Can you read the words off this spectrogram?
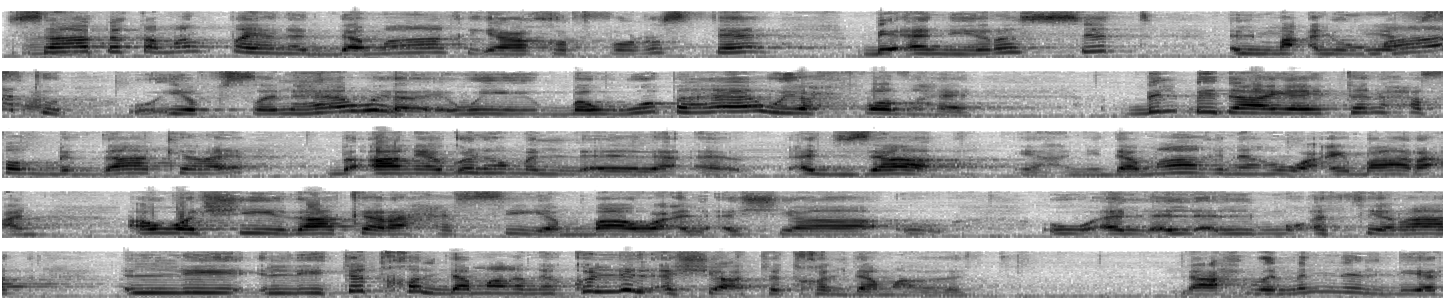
سابقة ما انطينا الدماغ ياخذ فرصته بأن يرست المعلومات يفصل. ويفصلها ويبوبها ويحفظها. بالبداية تنحفظ بالذاكرة. أنا أقول لهم الأجزاء. يعني دماغنا هو عبارة عن أول شيء ذاكرة حسية مباوع الأشياء والمؤثرات اللي اللي تدخل دماغنا كل الأشياء تدخل دماغك. لاحظي من البيت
